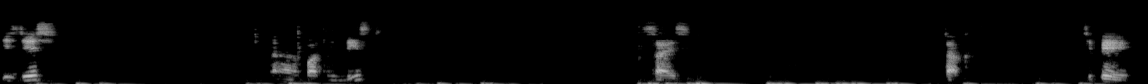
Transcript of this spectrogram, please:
И здесь uh, button list size. Так, теперь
